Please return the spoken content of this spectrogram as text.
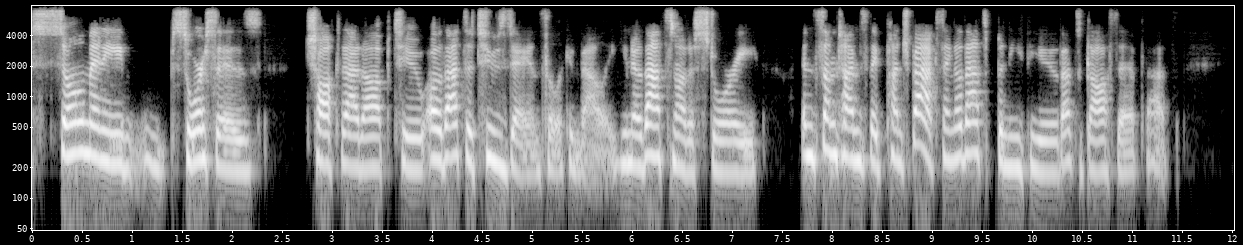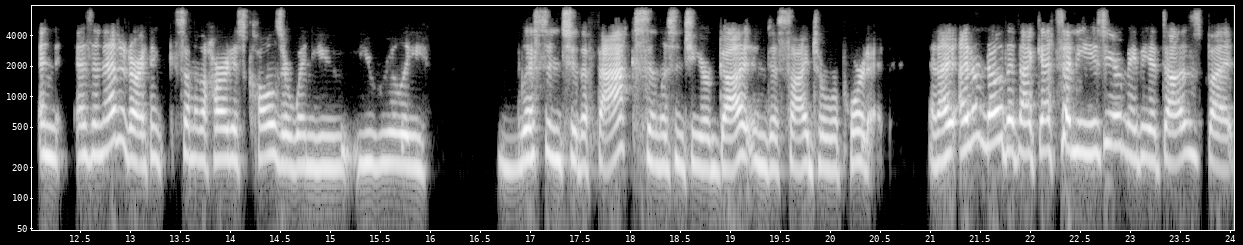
So many sources chalk that up to, oh, that's a Tuesday in Silicon Valley. You know, that's not a story. And sometimes they punch back saying, oh, that's beneath you. That's gossip. That's and as an editor, I think some of the hardest calls are when you you really listen to the facts and listen to your gut and decide to report it. And I, I don't know that that gets any easier. Maybe it does, but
